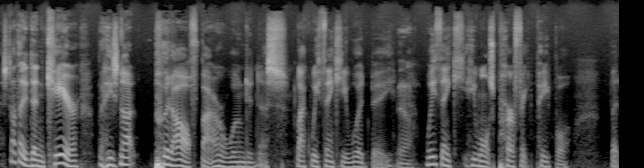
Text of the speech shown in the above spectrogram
It's not that He doesn't care, but He's not put off by our woundedness like we think He would be. Yeah, We think He wants perfect people, but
